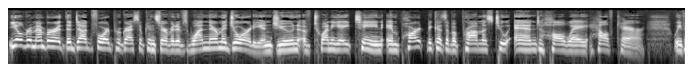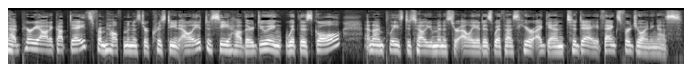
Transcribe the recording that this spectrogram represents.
You'll remember the Doug Ford Progressive Conservatives won their majority in June of 2018, in part because of a promise to end hallway health care. We've had periodic updates from Health Minister Christine Elliott to see how they're doing with this goal. And I'm pleased to tell you Minister Elliott is with us here again today. Thanks for joining us.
